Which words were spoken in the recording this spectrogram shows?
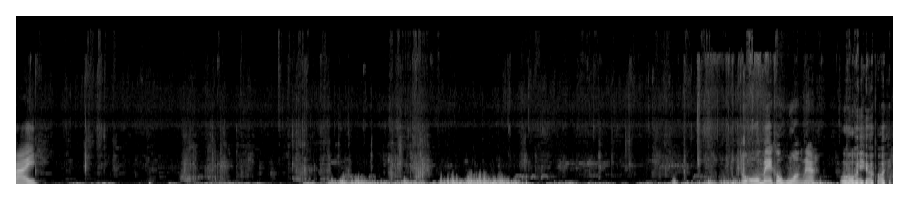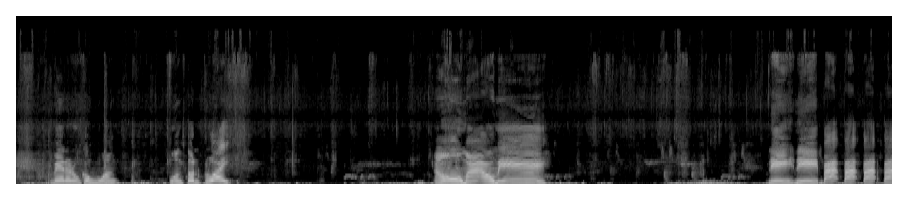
วๆโอ้โอ้แม่เขาห่วงนะอุ้ยอุ้ยแม่นะลุงเขาห่วง ห่วงต้นกล้วย เอามาเอาแม่นี่นี่ปะปะปะปะ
